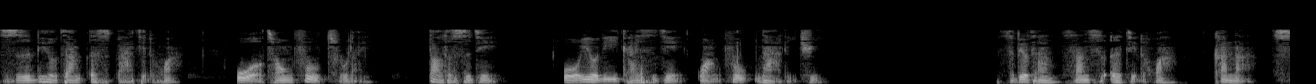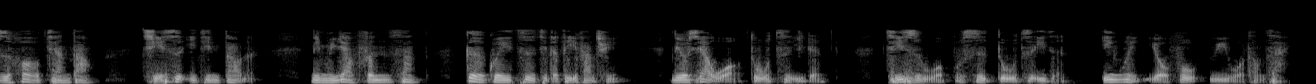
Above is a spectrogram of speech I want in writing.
十六章二十八节的话：“我从父出来，到了世界，我又离开世界，往父那里去。”十六章三十二节的话，看哪，时候将到，且是已经到了。你们要分散，各归自己的地方去，留下我独自一人。其实我不是独自一人，因为有父与我同在。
